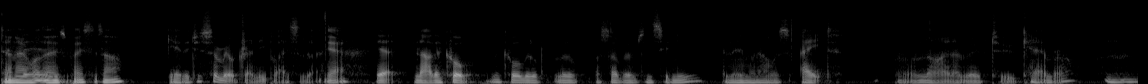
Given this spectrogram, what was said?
Don't And know what those places are. Yeah, they're just some real trendy places. Eh? Yeah. Yeah, no, they're cool. They're cool little little suburbs in Sydney. And then when I was eight or nine, I moved to Canberra, Mm.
